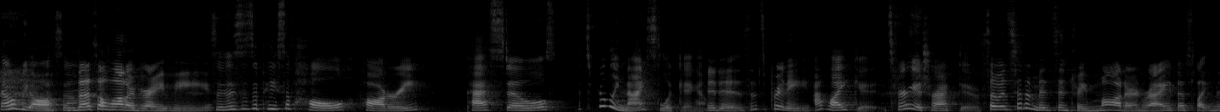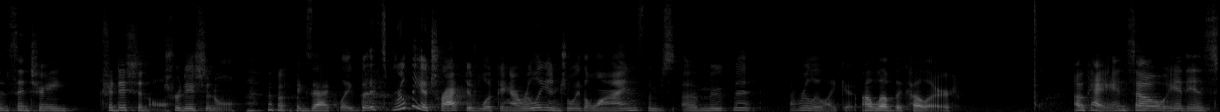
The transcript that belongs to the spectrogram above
That would be awesome. That's a lot of gravy. So this is a piece of Hull pottery, pastels. It's really nice looking. It is. It's pretty. I like it. It's very attractive. So instead of mid-century modern, right? That's like mid-century traditional. Traditional. exactly. But it's really attractive looking. I really enjoy the lines, the uh, movement. I really like it. I love the color. Okay, and so it is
